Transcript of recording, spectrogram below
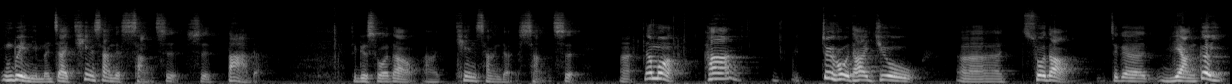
因为你们在天上的赏赐是大的。这个说到啊，天上的赏赐啊，那么他最后他就呃说到这个两个。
